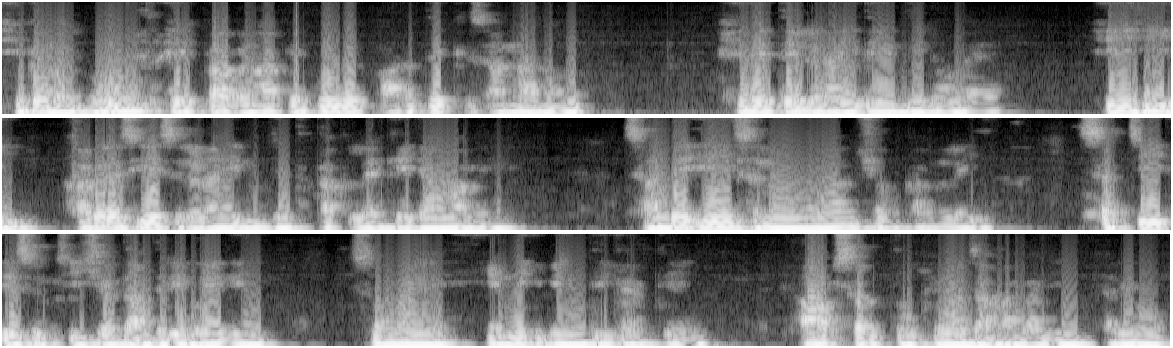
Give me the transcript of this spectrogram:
ਇੱਕ ਮਜ਼ਬੂਤ ਏਕਾ ਬਣਾ ਕੇ ਪੂਰੇ ਭਾਰਤ ਦੇ ਕਿਸਾਨਾਂ ਨੂੰ ਇਹਦੇ ਤੇ ਲੜਾਈ ਦੇਣ ਦੀ ਲੋੜ ਹੈ। ਇਹੀ ਅਗਰ ਅਸੀਂ ਇਸ ਲੜਾਈ ਨੂੰ ਜਿੱਤ ਤੱਕ ਲੈ ਕੇ ਜਾਵਾਂਗੇ, ਸਾਡੇ ਇਸ ਨੌਜਵਾਨ ਸ਼ੁਭ ਕਰਨ ਲਈ ਸੱਚੀ ਤੇ ਸੁੱਚੀ ਸ਼ਰਧਾਂਜਲੀ ਹੋਏਗੀ। ਸੋ ਮੈਂ ਇੰਨੀ ਕੁ ਬੇਨਤੀ ਕਰਕੇ ਆਪ ਸਭ ਤੋਂ ਕਹਿਣਾ ਚਾਹਾਂਗਾ ਜੀ ਹਰਿਓ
